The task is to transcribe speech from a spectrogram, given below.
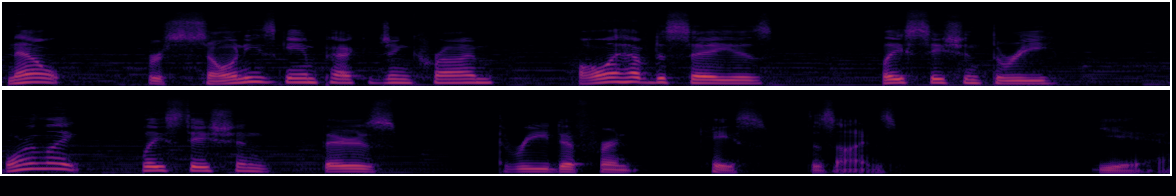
Now, for Sony's game packaging crime, all I have to say is PlayStation 3, more like PlayStation, there's three different case designs. Yeah.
